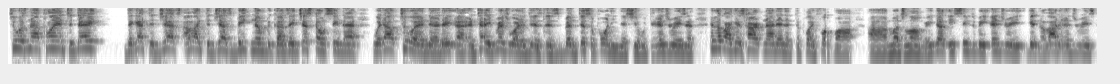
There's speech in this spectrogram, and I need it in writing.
Tua's not playing today. They got the Jets. I like the Jets beating them because they just don't seem that without Tua in there. They uh, and Teddy Bridgewater has been disappointing this year with the injuries, and it looked like his heart not in it to play football uh, much longer. He does. He seems to be injury getting a lot of injuries.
